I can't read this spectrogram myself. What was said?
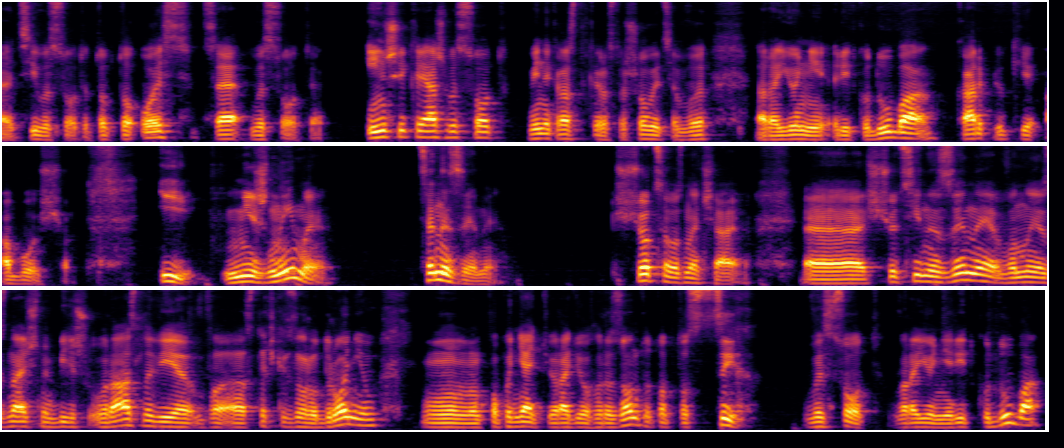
е, ці висоти. Тобто, ось це висоти. Інший кряж висот він якраз таки розташовується в районі Рідкодуба, Карпівки або що. І між ними це низини. Що це означає? Е, Що ці низини вони значно більш уразливі в з точки зору дронів по поняттю радіогоризонту, тобто з цих висот в районі Рідкодуба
